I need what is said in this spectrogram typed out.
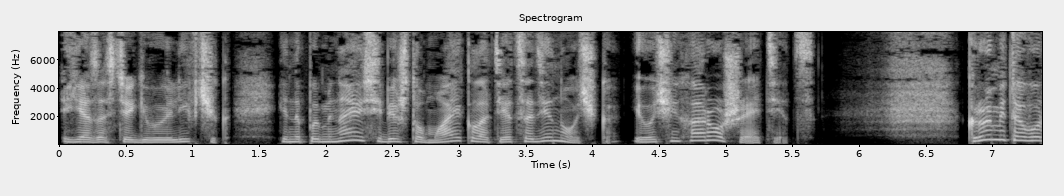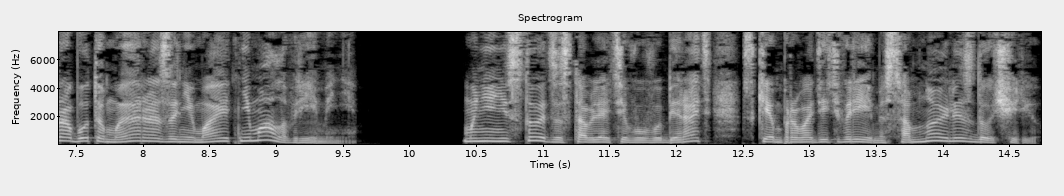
Я застегиваю лифчик и напоминаю себе, что Майкл отец-одиночка и очень хороший отец. Кроме того, работа мэра занимает немало времени. Мне не стоит заставлять его выбирать, с кем проводить время, со мной или с дочерью.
